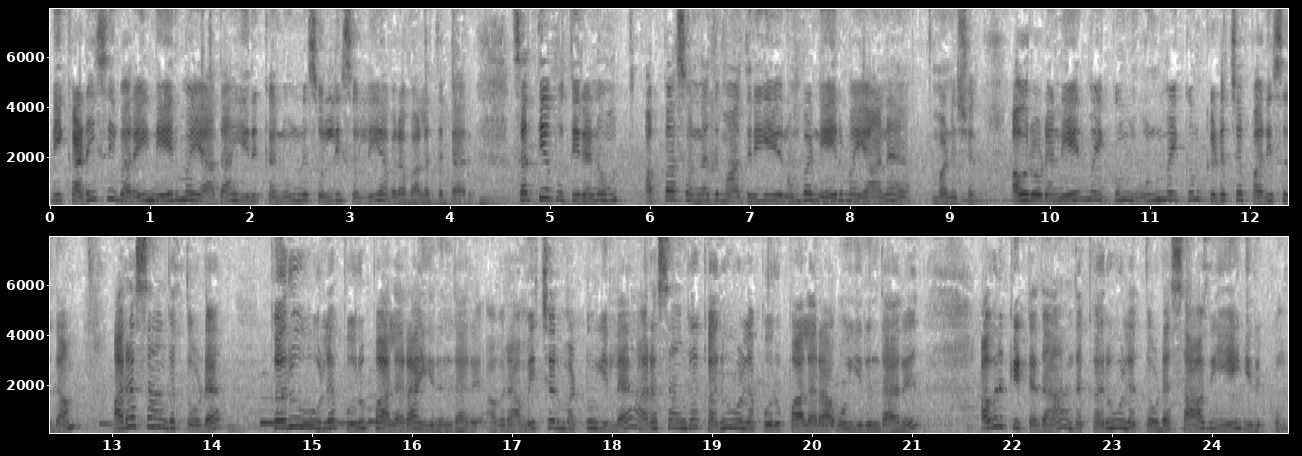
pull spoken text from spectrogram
நீ கடைசி வரை நேர்மையாக தான் இருக்கணும்னு சொல்லி சொல்லி அவரை வளர்த்துட்டாரு. சத்தியபுத்திரனும் அப்பா சொன்னது மாதிரியே ரொம்ப நேர்மையான மனுஷன். அவரோட நேர்மைக்கும் உண்மைக்கும் கிடைச்ச பரிசு தான் அரசாங்கத்தோட கருவூல பொறுப்பாளரா இருந்தாரு. அவர் அமைச்சர் மட்டும் இல்ல அரசாங்க கருவூல பொறுப்பாளராகவும் இருந்தாரு. அவர்கிட்ட தான் அந்த கருவூலத்தோட சாவியே இருக்கும்.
